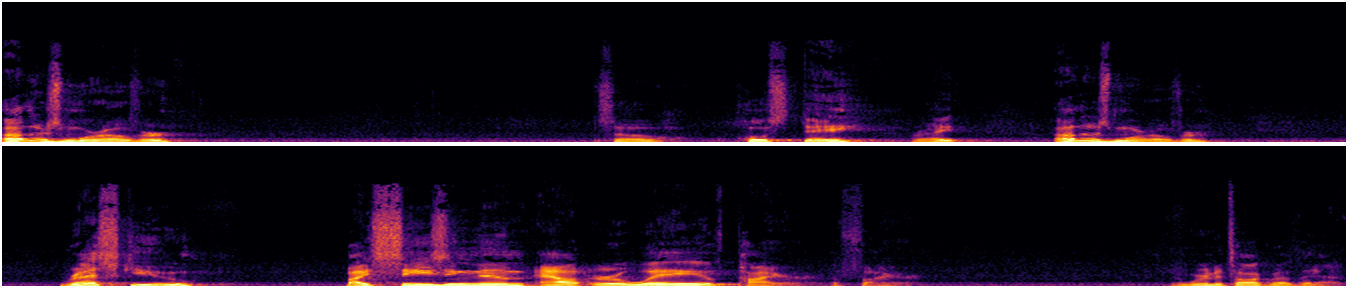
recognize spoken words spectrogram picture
Others, moreover, so host day, right? Others, moreover, rescue by seizing them out or away of pyre, of fire. And we're going to talk about that.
